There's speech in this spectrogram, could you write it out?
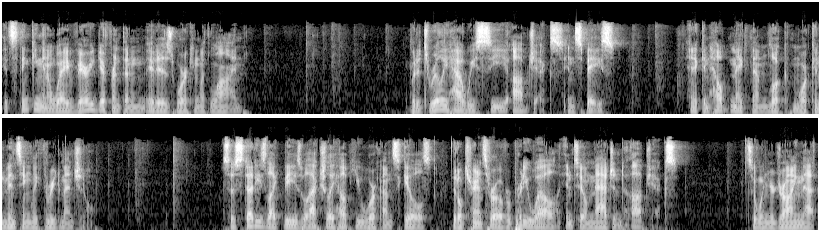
It's thinking in a way very different than it is working with line. But it's really how we see objects in space, and it can help make them look more convincingly three-dimensional. So studies like these will actually help you work on skills that'll transfer over pretty well into imagined objects. So when you're drawing that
